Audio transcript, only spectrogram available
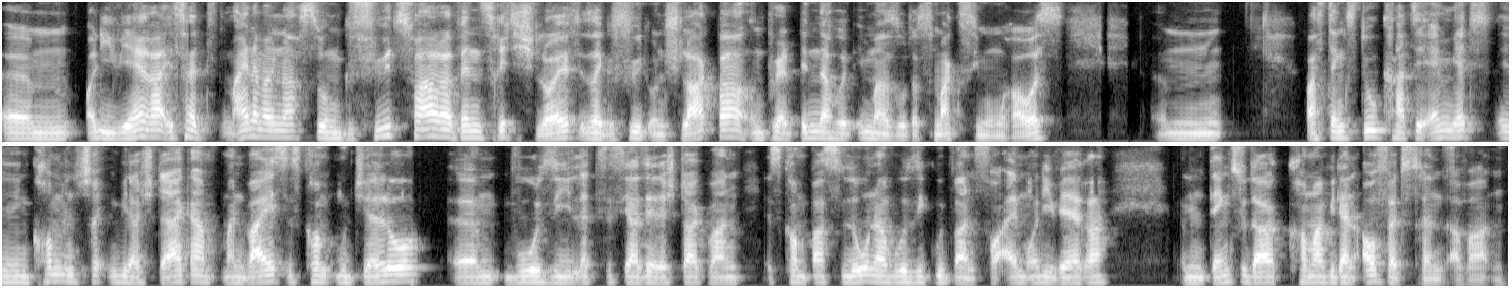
ähm, Oliveira ist halt meiner Meinung nach so ein Gefühlsfahrer. Wenn es richtig läuft, ist er gefühlt unschlagbar und Brad Binder holt immer so das Maximum raus. Ähm, was denkst du, KTM jetzt in den kommenden Strecken wieder stärker? Man weiß, es kommt Mugello, ähm, wo sie letztes Jahr sehr, sehr stark waren. Es kommt Barcelona, wo sie gut waren, vor allem Oliveira. Ähm, denkst du, da kann man wieder einen Aufwärtstrend erwarten?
